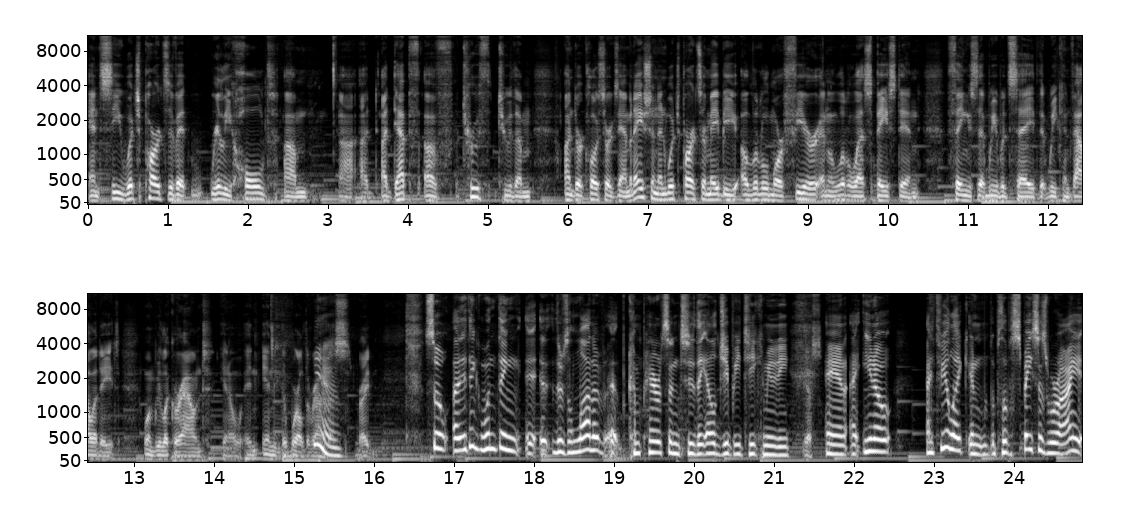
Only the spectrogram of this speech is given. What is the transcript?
and see which parts of it really hold um, uh, a, a depth of truth to them under closer examination and which parts are maybe a little more fear and a little less based in things that we would say that we can validate when we look around you know in, in the world around Yeah. us right So I think one thing, there's a lot of uh, comparison to the LGBT community. Yes. And, I, you know, I feel like in the spaces where I,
